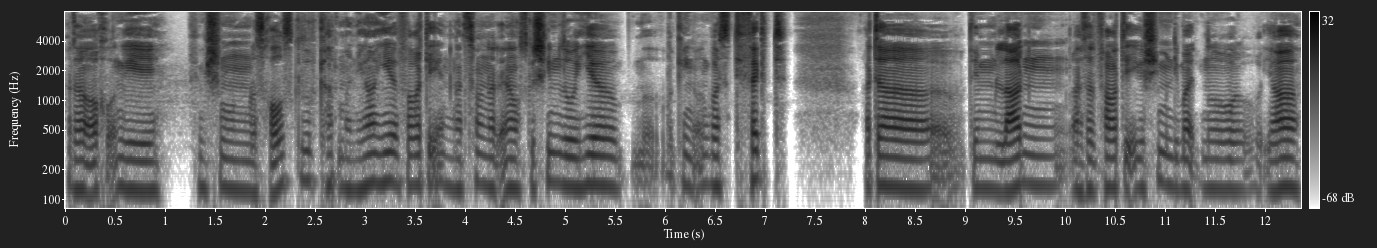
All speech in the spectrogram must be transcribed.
hat er auch irgendwie für mich schon was rausgesucht gehabt. Man, ja, hier Fahrrad.de in ganz hat er noch geschrieben, so hier ging irgendwas defekt. Hat er dem Laden, also hat Fahrrad.de geschrieben und die meinten nur, ja,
